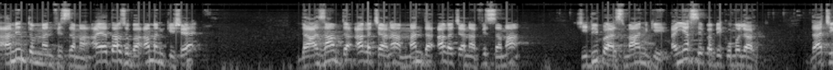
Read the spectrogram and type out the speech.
امنتم من فی السما آیا تاسو به امن کې شئ د عذاب د هغه چانه من د هغه چانه فی السما چې دی په اسمان کې ايخسف بكم الارض دا چې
